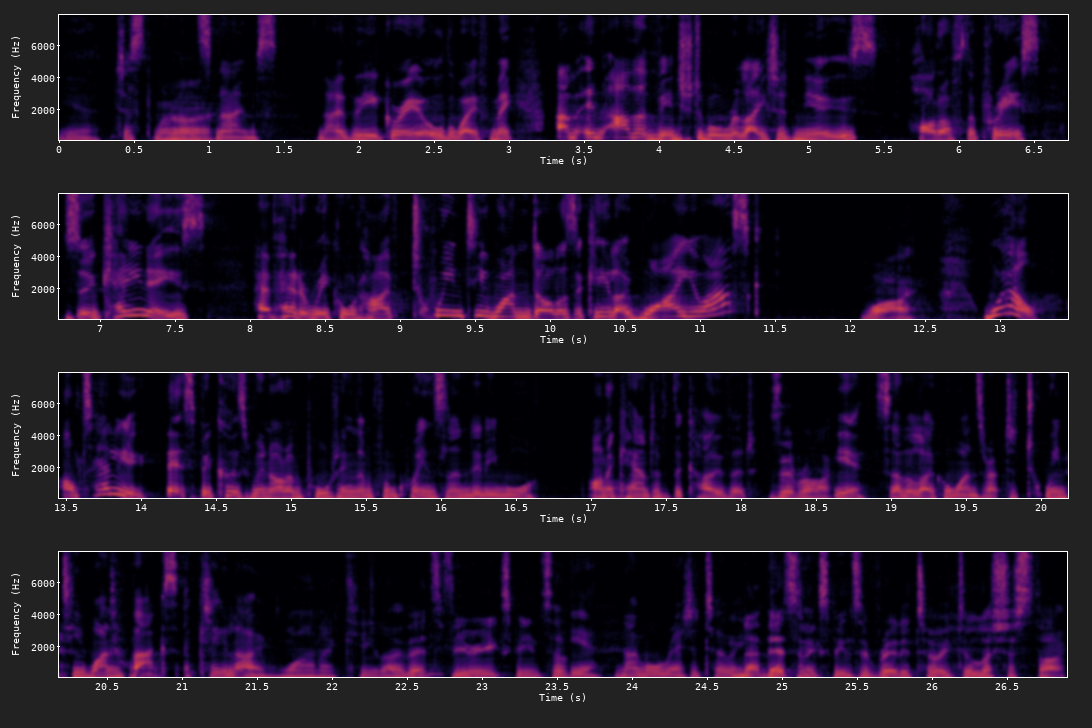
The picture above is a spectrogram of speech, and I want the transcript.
Yeah, just women's No. names. No, the Agria all the way for me. Um, in other vegetable-related news, hot off the press, zucchinis have hit a record high of $21 a kilo. Why, you ask? Why? Well, I'll tell you, that's because we're not importing them from Queensland anymore on Oh. account of the COVID. Is that right? Yeah, so the local ones are up to 21 bucks a kilo. One a kilo. That's very expensive. Yeah, no more ratatouille. No, that's an expensive ratatouille. Delicious though.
